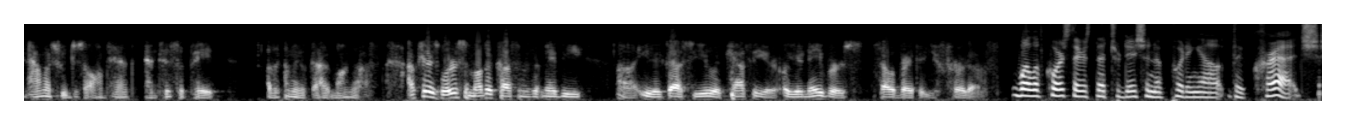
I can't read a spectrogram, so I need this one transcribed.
and how much we just all anticipate of the coming of God among us. I'm curious, what are some other customs that maybe uh, either Gus, you, or Kathy, or, or, your neighbors celebrate that you've heard of? Well, of course, there's the tradition of putting out the crèche.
